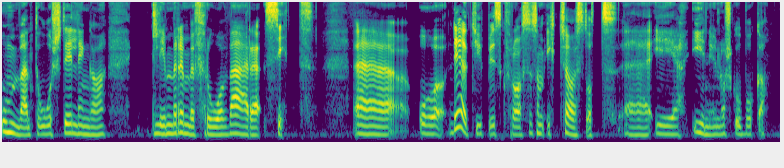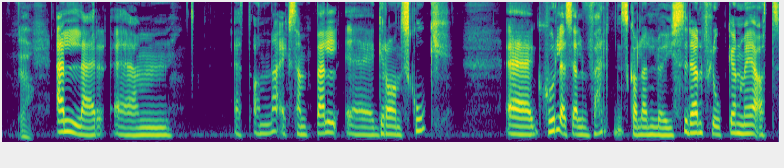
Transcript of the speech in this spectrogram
omvendte ordstillinga glimre med fraværet sitt? Eh, og det er en typisk frase som ikke har stått eh, i, i nynorskordboka. Ja. Eller eh, et annet eksempel, eh, granskog. Eh, hvordan i all verden skal en løse den floken med at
